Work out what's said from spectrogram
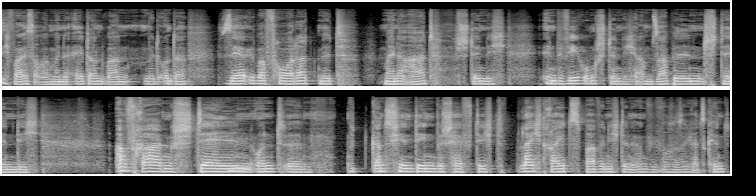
Ich weiß aber, meine Eltern waren mitunter sehr überfordert mit meiner Art, ständig in Bewegung, ständig am Sabbeln, ständig am Fragen stellen mhm. und äh, mit ganz vielen Dingen beschäftigt. Leicht reizbar, wenn ich dann irgendwie, was weiß ich, als Kind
